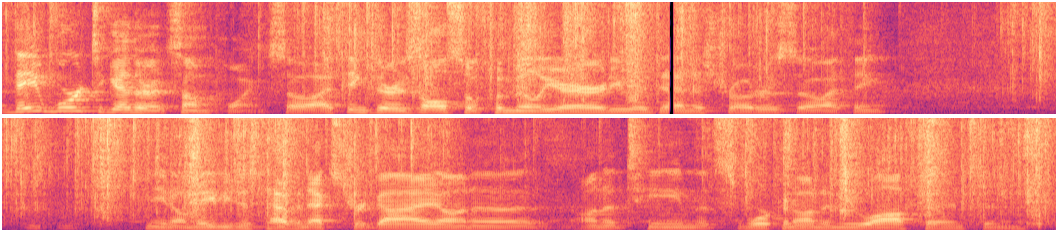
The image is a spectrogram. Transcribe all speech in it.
they worked together at some point. So I think there's also familiarity with Dennis Schroeder. So I think you know maybe just have an extra guy on a on a team that's working on a new offense and.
